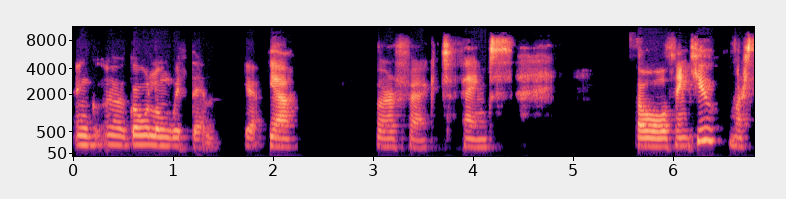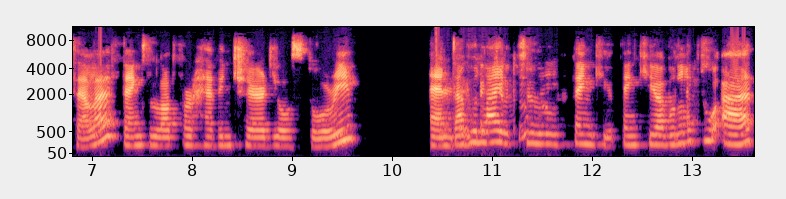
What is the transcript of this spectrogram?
and uh, go along with them. Yeah. Yeah. Perfect. Thanks. So thank you, Marcela. Thanks a lot for having shared your story. And I would like to thank you. Thank you. I would like to add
